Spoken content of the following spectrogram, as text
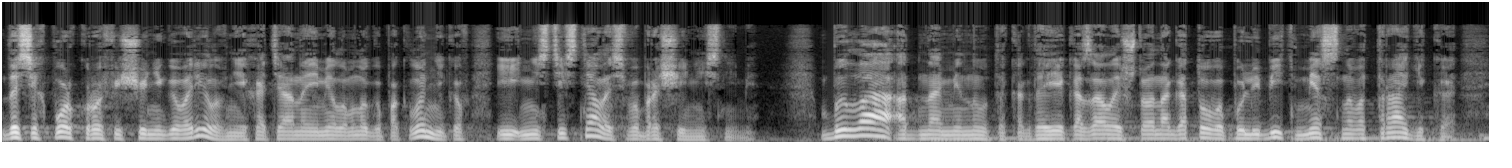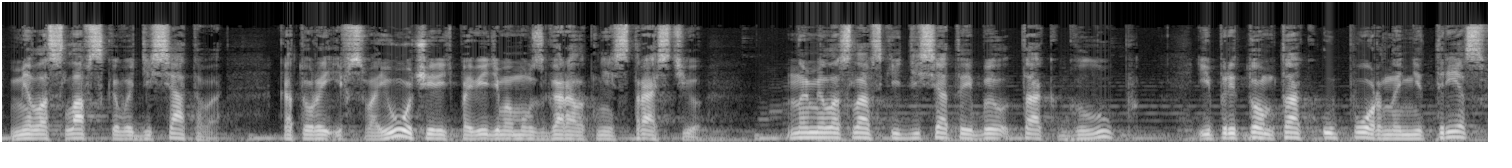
До сих пор кровь еще не говорила в ней, хотя она имела много поклонников и не стеснялась в обращении с ними. Была одна минута, когда ей казалось, что она готова полюбить местного трагика, Милославского десятого, который и в свою очередь, по-видимому, сгорал к ней страстью – но Милославский десятый был так глуп и притом так упорно не трезв,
